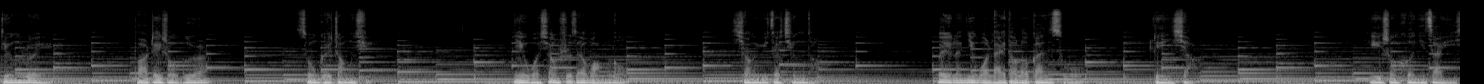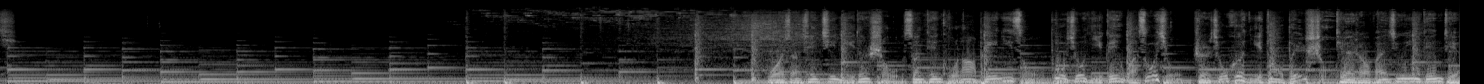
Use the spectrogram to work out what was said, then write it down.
丁瑞把这首歌送给张雪。你我相识在网络，相遇在青岛。为了你，我来到了甘肃临夏，一生和你在一起。我想牵起你的手，酸甜苦辣陪你走，不求你给我所有，只求和你到白首。天上繁星一点点，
